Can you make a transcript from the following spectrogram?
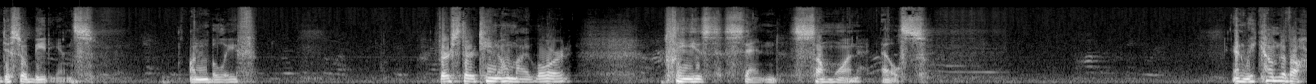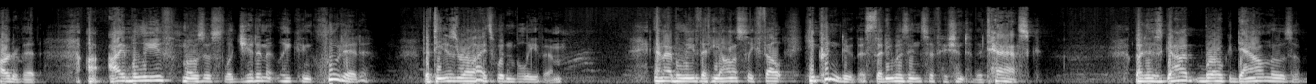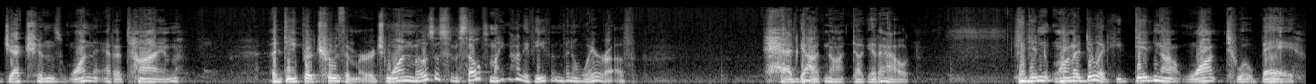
disobedience, unbelief. Verse 13, Oh my Lord, please send someone else and we come to the heart of it. Uh, I believe Moses legitimately concluded that the Israelites wouldn't believe him. And I believe that he honestly felt he couldn't do this, that he was insufficient to the task. But as God broke down those objections one at a time, a deeper truth emerged, one Moses himself might not have even been aware of, had God not dug it out. He didn't want to do it, he did not want to obey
